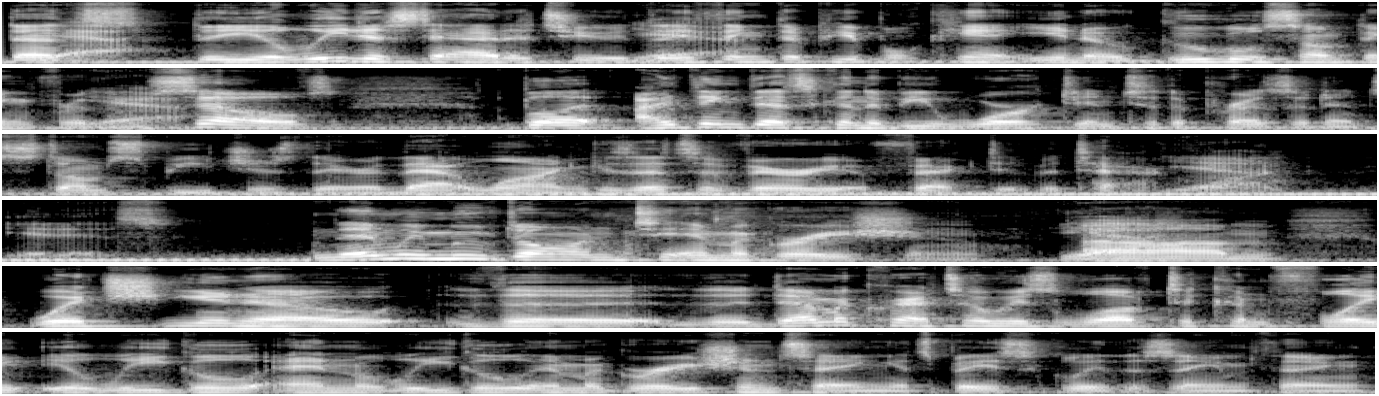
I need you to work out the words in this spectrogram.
That's Yeah. the elitist attitude. They think that people can't you know Google something for themselves. But I think that's going to be worked into the president's stump speeches there. That line because that's a very effective attack yeah, line. it is. And then we moved on to immigration, Yeah. um, which you know the the Democrats always love to conflate illegal and legal immigration, saying it's basically the same thing.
